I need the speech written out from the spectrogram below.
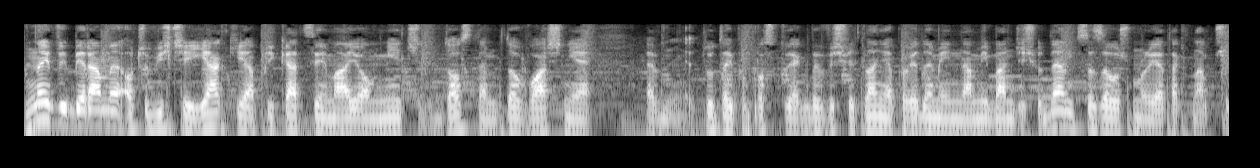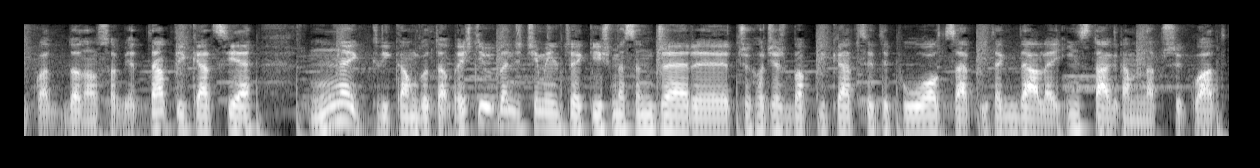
No i wybieramy oczywiście jakie aplikacje mają mieć dostęp do właśnie tutaj po prostu jakby wyświetlania powiadomień na Mi Bandzie 7. Załóżmy, ja tak na przykład dodam sobie tę aplikację, no i klikam gotowe. Jeśli będziecie mieli tu jakieś messengery, czy chociażby aplikacje typu WhatsApp i tak dalej, Instagram na przykład,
